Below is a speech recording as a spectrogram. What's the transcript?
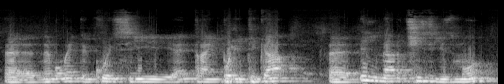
Eh, nel momento in cui si entra in politica, eh, il narcisismo,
